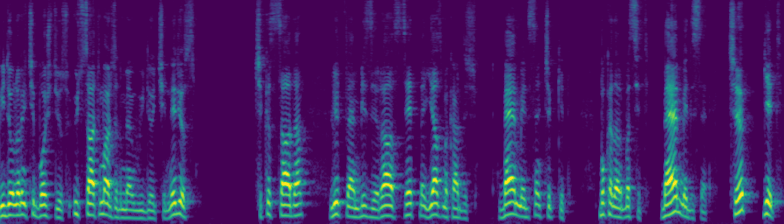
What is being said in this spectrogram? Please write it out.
Videoların içi boş diyorsun. 3 saatimi harcadım ben bu video için. Ne diyorsun? Çıkış sağdan lütfen bizi rahatsız etme yazma kardeşim. Beğenmediysen çık git. Bu kadar basit. Beğenmediysen çık git.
